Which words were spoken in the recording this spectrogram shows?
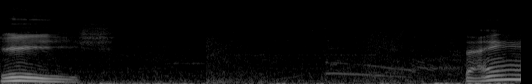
Sheesh. Dang.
